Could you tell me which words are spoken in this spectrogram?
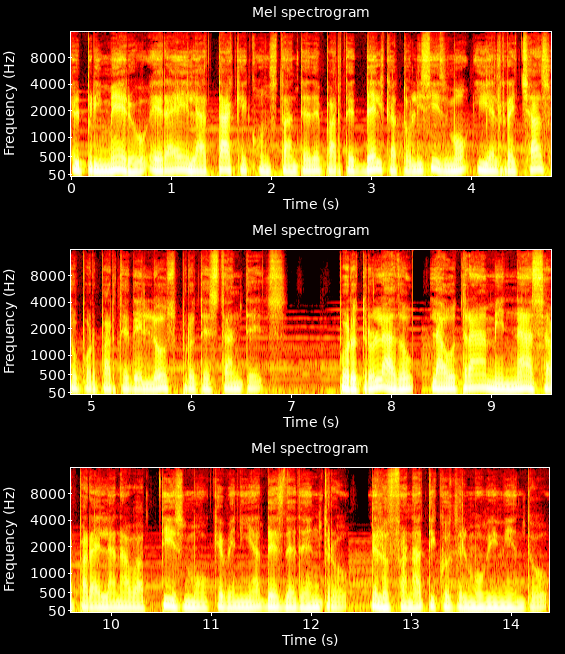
El primero era el ataque constante de parte del catolicismo y el rechazo por parte de los protestantes. Por otro lado, la otra amenaza para el anabaptismo que venía desde dentro de los fanáticos del movimiento.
